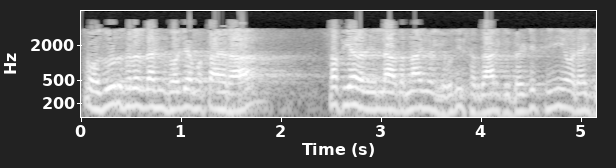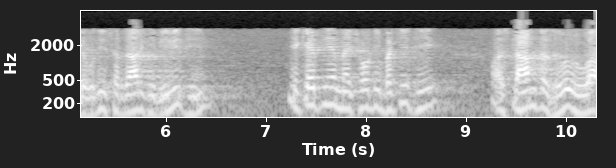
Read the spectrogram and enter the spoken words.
تو حضور صلی اللہ علیہ وسلم مطالعہ صفیہ رضی اللہ عنہ جو یہودی سردار کی بیٹی تھی اور ایک یہودی سردار کی بیوی تھی یہ کہتی ہیں میں چھوٹی بچی تھی اور اسلام کا ظہور ہوا۔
